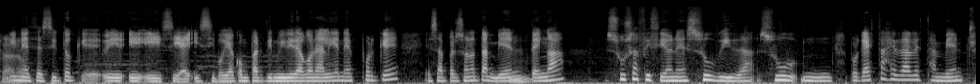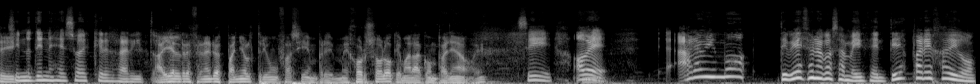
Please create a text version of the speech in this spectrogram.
Claro. y necesito que y, y- y si, y si voy a compartir mi vida con alguien es porque esa persona también tenga sus aficiones, su vida, su mm, porque a estas edades también Sí. si no tienes eso es que eres rarito. Ahí el refrenero español triunfa siempre. Mejor solo que mal acompañado, ¿eh? Sí, hombre, ahora mismo te voy a decir una cosa, me dicen, ¿tienes pareja? Digo,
